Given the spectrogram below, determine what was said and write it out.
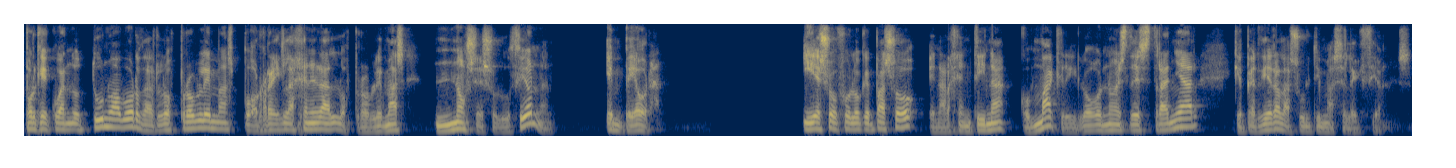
Porque cuando tú no abordas los problemas, por regla general, los problemas no se solucionan, empeoran. Y eso fue lo que pasó en Argentina con Macri. Luego no es de extrañar que perdiera las últimas elecciones.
